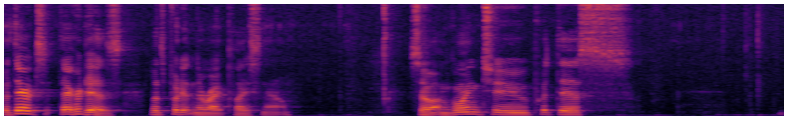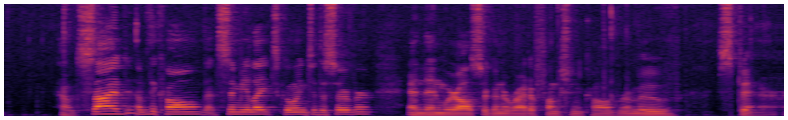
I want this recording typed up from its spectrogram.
But there, it's, there it is. Let's put it in the right place now. So I'm going to put this outside of the call that simulates going to the server. And then we're also going to write a function called remove spinner.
